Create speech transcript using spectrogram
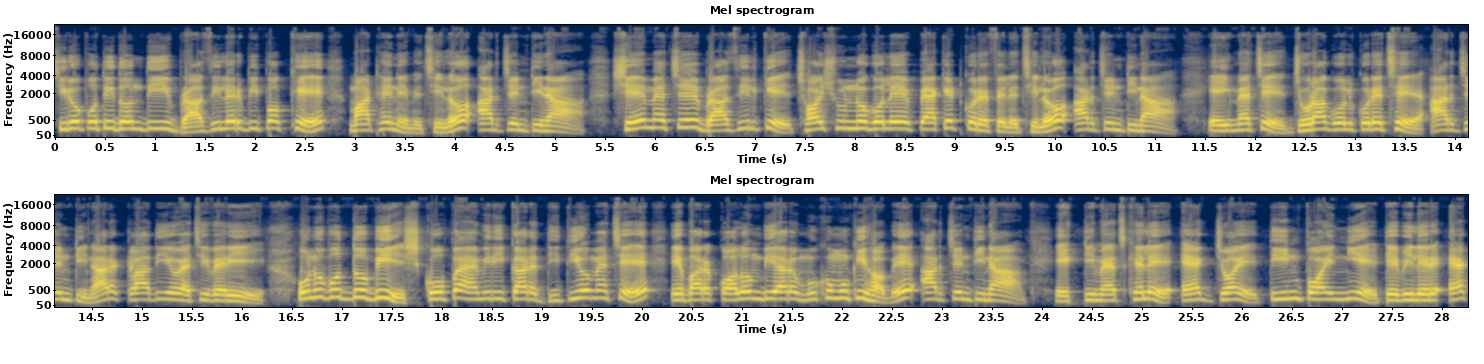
চিরপ্রতিদ্বন্দ্বী ব্রাজিলের বিপক্ষে মাঠে নেমেছিল আর্জেন্টিনা। সে ম্যাচে ব্রাজিলকে ছয় শূন্য গোলে প্যাকেট করে ফেলেছিল আর্জেন্টিনা। এই ম্যাচে জোড়া গোল করেছে আর্জেন্টিনার ক্লাদিও অ্যাচিভেরি। অনুবদ্ধ বিশ, কোপা আমেরিকার দ্বিতীয় ম্যাচে এবার কলম্বিয়ার মুখোমুখি হবে আর্জেন্টিনা। একটি ম্যাচ খেলে এক জয়ে তিন পয়েন্ট নিয়ে টেবিলের এক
